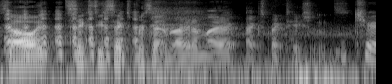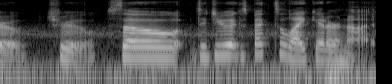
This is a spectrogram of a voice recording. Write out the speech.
so it's sixty six percent right on my expectations. True, true. So, did you expect to like it or not?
